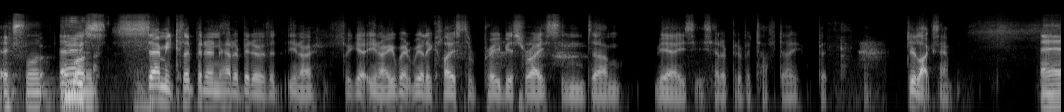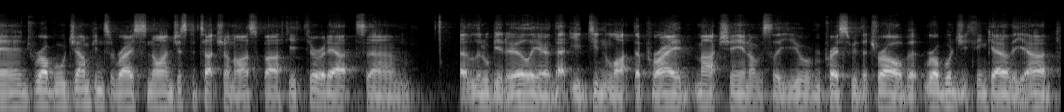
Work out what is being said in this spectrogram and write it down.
Excellent. And Sammy Clipperton had a bit of a, you know, forget, you know, he went really close to the previous race, and um, yeah, he's, he's had a bit of a tough day, but do like Sam. And Rob, we'll jump into race nine just to touch on Ice Bath. You threw it out um, a little bit earlier that you didn't like the parade. Mark Sheen, obviously, you were impressed with the trial, but Rob, what did you think out of the yard?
